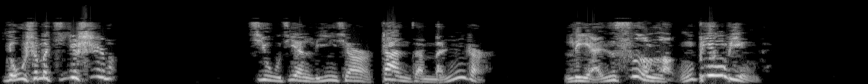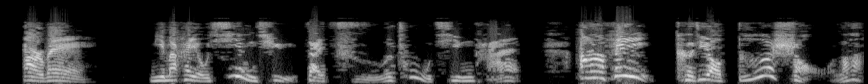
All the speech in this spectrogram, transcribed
有什么急事吗？就见林仙儿站在门这儿，脸色冷冰冰的。二位，你们还有兴趣在此处轻谈？阿飞可就要得手了。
